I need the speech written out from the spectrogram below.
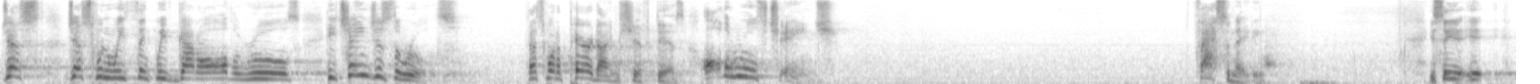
Just, just when we think we've got all the rules, He changes the rules. That's what a paradigm shift is. All the rules change. Fascinating. You see, it,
